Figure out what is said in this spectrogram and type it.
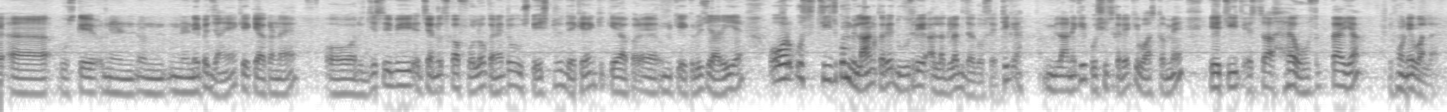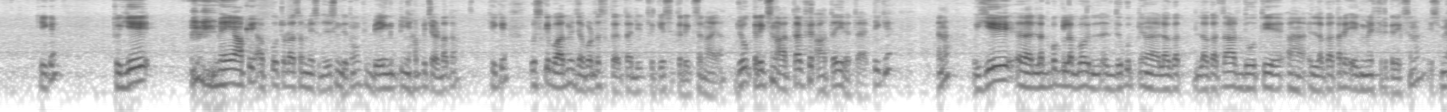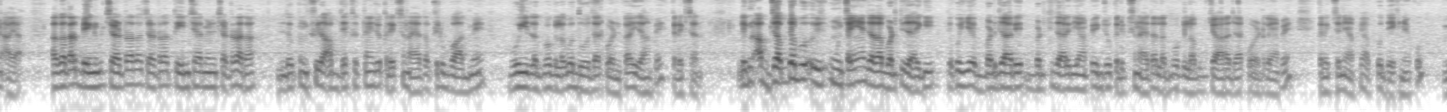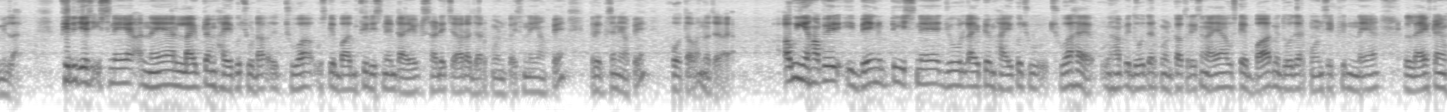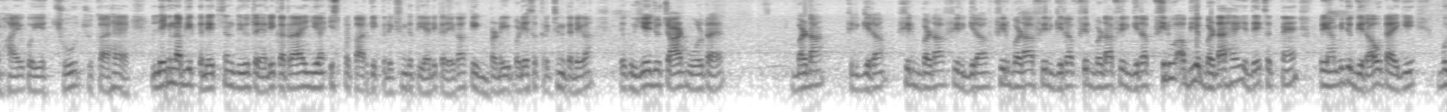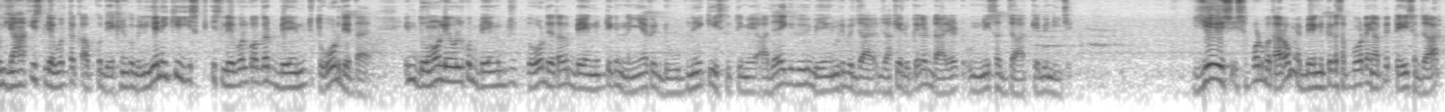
उसके निर्णय पे जाएँ कि क्या करना है। और जिस भी चैनल्स का फॉलो करें तो उसकी हिस्ट्री देखें कि क्या पर उनकी एक्यूरेसी आ रही है। और उस चीज़ को मिलान करें दूसरे अलग अलग जगहों से, ठीक है? मिलाने की कोशिश करें कि वास्तव में ये चीज़ ऐसा है, हो सकता है या होने वाला है, ठीक है? तो ये मैं यहाँ पे आपको थोड़ा सा मैं सजेशन देता हूँ कि बैंक निफ्टी यहाँ पे चढ़ा था, ठीक है? उसके बाद में ज़बरदस्त तरीके से करेक्शन आया। जो करेक्शन आता है, फिर आता ही रहता है, ठीक है? है ना? ये लगभग लगभग देखो लगातार दो तीन लगातार एक महीने फिर करेक्शन इसमें आया। लगातार बैंक निफ्टी चढ़ रहा था, चढ़ रहा तीन चार महीने चढ़ रहा था, लेकिन फिर आप देख सकते हैं जो करेक्शन आया था, फिर बाद में वही लगभग लगभग दो हज़ार पॉइंट का यहाँ पे करेक्शन लेकिन अब जब जब ऊंचाइयाँ ज़्यादा बढ़ती जाएगी, देखो ये बढ़ जा रही बढ़ती जा रही यहाँ पे जो करेक्शन आया था, लगभग लगभग चार हज़ार पॉइंट का यहाँ पे करेक्शन यहाँ पे आपको देखने को मिला। फिर जैसे इसने नया लाइफ टाइम हाई को छुड़ा छुआ उसके बाद फिर इसने डायरेक्ट साढ़े चार हज़ार पॉइंट का इसने यहाँ पे करेक्शन यहाँ पे होता हुआ नज़र आया। अब यहाँ पे बैंक निफ्टी इसने जो लाइफ टाइम हाई को छुआ है, यहाँ पे 2000 पॉइंट का करेक्शन आया, उसके बाद में 2000 पॉइंट से फिर नया लाइफ टाइम हाई को ये छू चुका है। लेकिन अब ये करेक्शन जो तैयारी कर रहा है या इस प्रकार की करेक्शन की तैयारी करेगा कि बड़ी बढ़िया सा करेक्शन करेगा। देखो, ये जो चार्ट बोल रहा है बढ़ा फिर गिरा, फिर बड़ा, फिर गिरा, फिर बड़ा, फिर गिरा, फिर बड़ा, फिर गिरा, फिर अब ये बड़ा है, ये देख सकते हैं। तो यहाँ पे जो गिरावट आएगी, वो यहाँ इस लेवल तक आपको देखने को मिली। यानी कि इस इस लेवल को अगर बैंक निफ्टी तोड़ देता है, इन दोनों लेवल को बैंक निफ्टी तोड़ देता है तो बैंक निफ्टी की नैया फिर डूबने की स्थिति में आ जाएगी, क्योंकि बैंक निफ्टी पर जाके रुकेगा डायरेक्ट उन्नीस हज़ार के भी नीचे। ये सपोर्ट बता रहा हूँ मैं बैंक निफ्टी का सपोर्ट है यहाँ पे तेईस हज़ार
